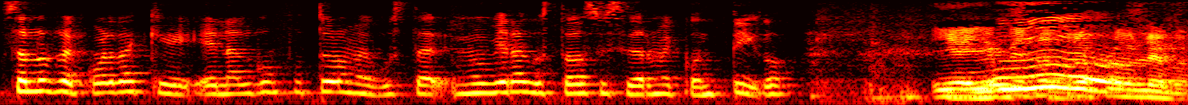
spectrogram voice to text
solo recuerda que en algún futuro me gusta, me hubiera gustado suicidarme contigo. Y ahí empieza otro Uh. problema.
